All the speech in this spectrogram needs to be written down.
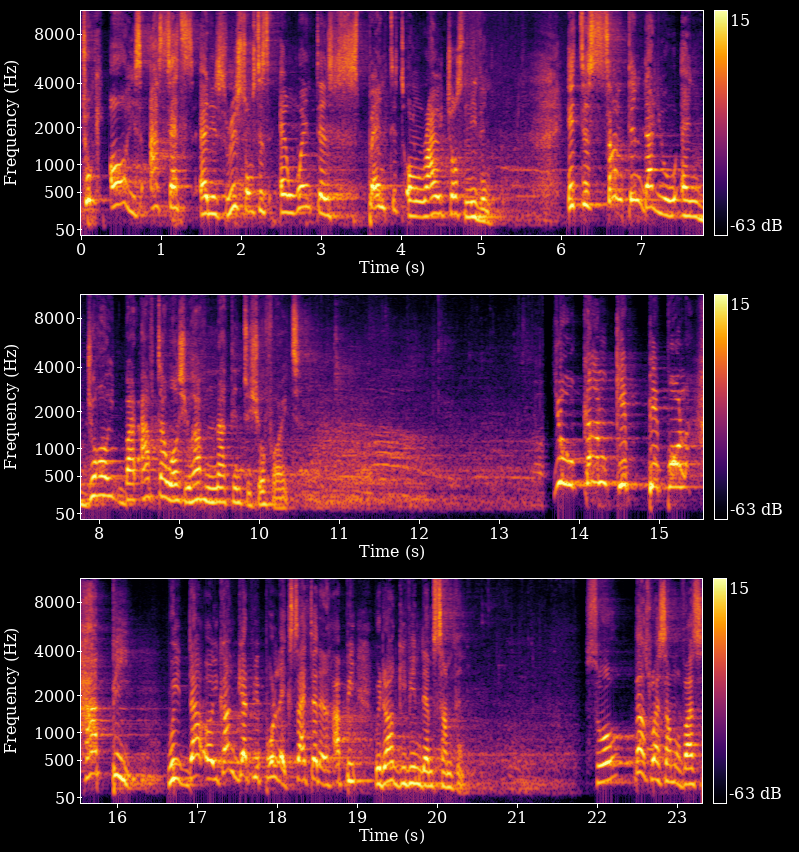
took all his assets and his resources and went and spent it on righteous living. It is something that you enjoy, but afterwards you have nothing to show for it. You can't keep people happy without, or you can't get people excited and happy without giving them something. So that's why some of us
